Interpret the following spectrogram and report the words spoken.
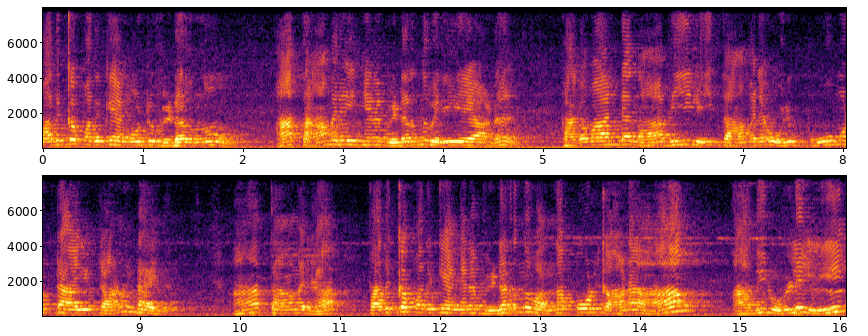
പതുക്കെ പതുക്കെ അങ്ങോട്ട് വിടർന്നു. ആ താമര ഇങ്ങനെ വിടർന്നു വരികയാണ്. ഭഗവാന്റെ നാഭിയിൽ ഈ താമര ഒരു പൂമൊട്ടായിട്ടാണ് ഉണ്ടായത്. ആ താമര പതുക്കെ പതുക്കെ അങ്ങനെ വിടർന്നു വന്നപ്പോൾ കാണാം അതിനുള്ളിൽ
